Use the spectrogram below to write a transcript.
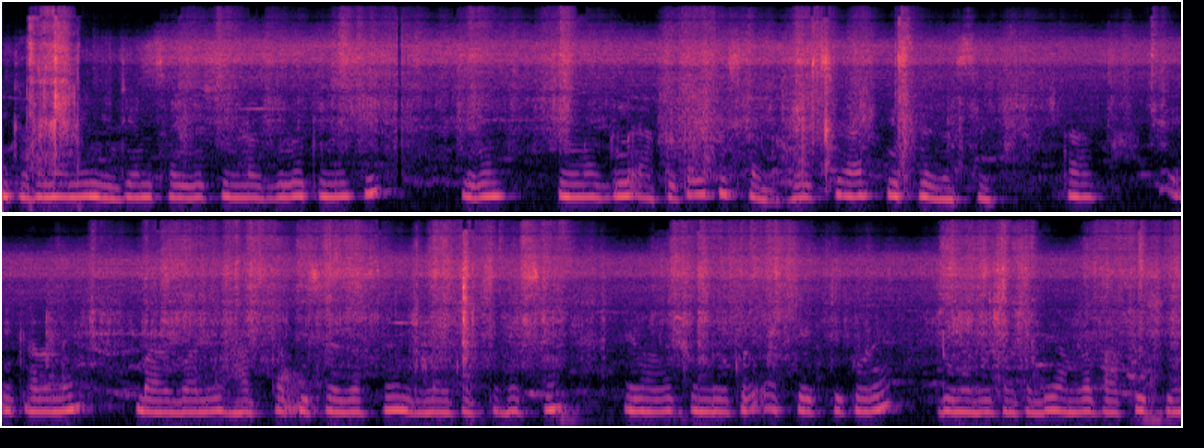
এই কারণে আমি মিডিয়াম সাইজের শিং মাছগুলো কিনেছি এবং শিং মাছগুলো এতটাই পিছলা ধরছে আর পিছলে যাচ্ছে। তা এই কারণে বারবারই হাতটা পিছলে যাচ্ছে, ধুলাই করতে হচ্ছে। এভাবে সুন্দর করে একটি একটি করে ডুমুরের পাতা দিয়ে আমরা বাকি শিং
